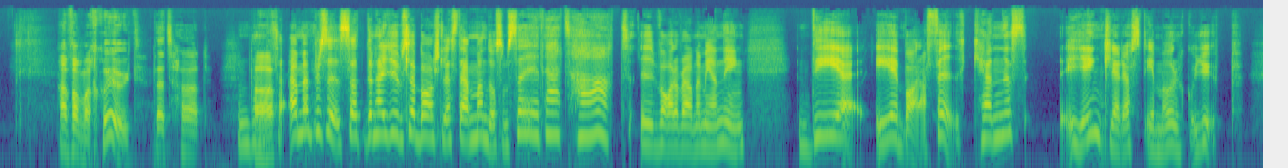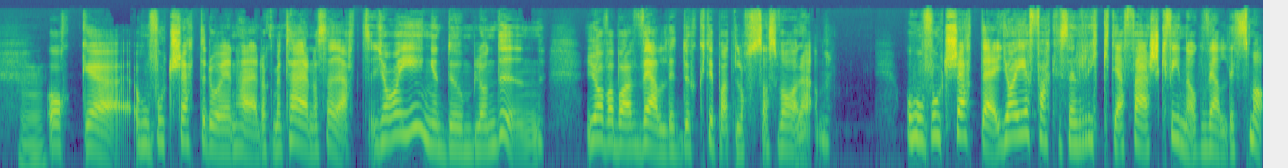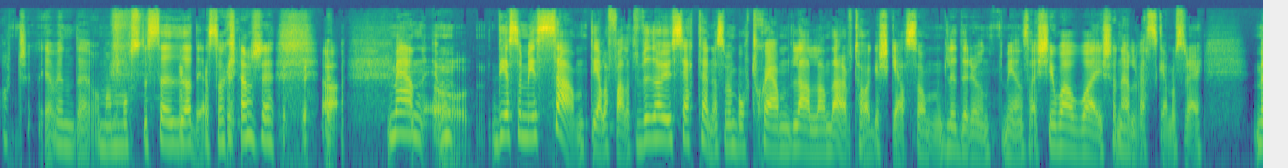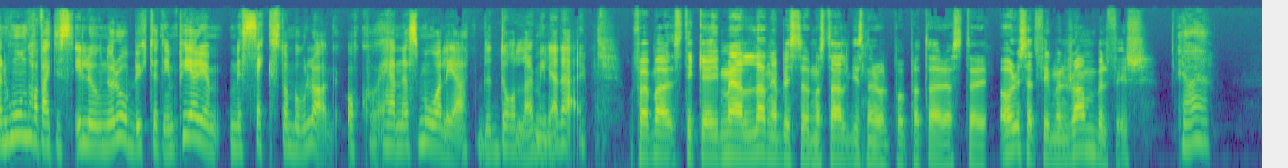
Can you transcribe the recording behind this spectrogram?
Ah, fan vad sjukt. That's hot. Ja. Ja. ja men precis, så att den här ljusliga barnsliga stämman då som säger that's hot i var och varannan mening. Det är bara fejk. Hennes egentliga röst är mörk och djup. Och eh, hon fortsätter då i den här dokumentären att säga att jag är ingen dum blondin. Jag var bara väldigt duktig på att låtsas vara en. Och hon fortsätter, jag är faktiskt en riktig affärskvinna och väldigt smart. Jag vet inte om man måste säga det så kanske. Ja. Men Ja. mm, det som är sant i alla fall, att vi har ju sett henne som en bortskämd lallande arvtagerska som glider runt med en så här chihuahua i Chanel-väskan och sådär. Men hon har faktiskt i lugn och ro byggt ett imperium med 16 bolag och hennes mål är att bli dollarmiljardär. Får jag bara sticka emellan, jag blir så nostalgisk när du håller på att prata röster. Har du sett filmen Rumblefish? Ja, ja.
